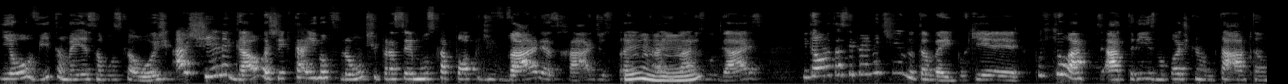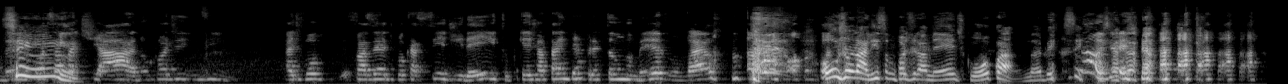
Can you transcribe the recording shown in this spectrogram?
e eu ouvi também essa música hoje. Achei legal, achei que tá aí no front para ser música pop de várias rádios, para uhum. entrar em vários lugares. Então ela tá se permitindo também, porque por que a atriz não pode cantar também? Sim. Não pode sapatear, não pode, enfim fazer advocacia direito, porque já está interpretando mesmo, vai lá. Ou um jornalista não pode virar médico. Opa, não é bem assim. Não, gente.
